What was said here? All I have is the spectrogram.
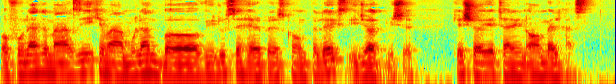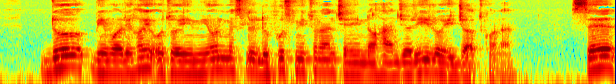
عفونت مغزی که معمولا با ویروس herpes simplex ایجاد میشه که شایع ترین عامل هست. دو بیماری های autoimmune مثل لوپوس می‌تونن چنین ناهنجاری رو ایجاد کنن. سه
